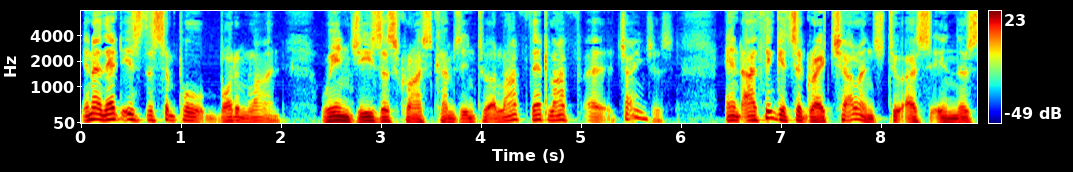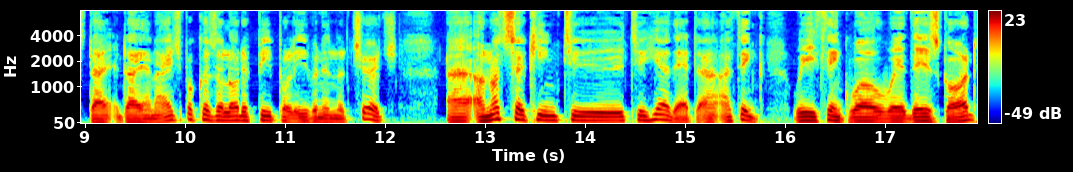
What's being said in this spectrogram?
you know, that is the simple bottom line. When Jesus Christ comes into a life, that life uh, changes. And I think it's a great challenge to us in this day, day and age because a lot of people, even in the church, uh, are not so keen to to hear that. Uh, I think we think, well, there's God,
